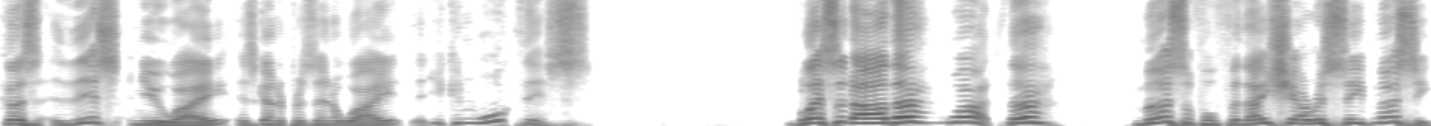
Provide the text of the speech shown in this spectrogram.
Because this new way is going to present a way that you can walk this. Blessed are the what? The merciful, for they shall receive mercy.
